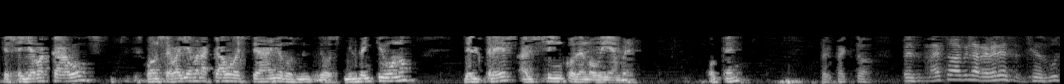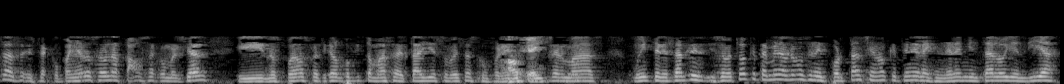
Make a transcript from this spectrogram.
que se lleva a cabo, bueno, se va a llevar a cabo este año 2021, del 3 al 5 de noviembre. ¿Ok? Perfecto. Pues, maestro Ávila Reveles, si nos gusta este, acompañarnos a una pausa comercial y nos podemos platicar un poquito más a detalle sobre estas conferencias que ser más muy interesantes y sobre todo que también hablemos de la importancia ¿no? que tiene la ingeniería ambiental hoy en día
